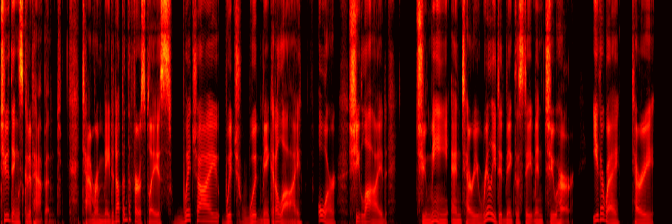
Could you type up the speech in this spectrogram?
Two things could have happened. Tamra made it up in the first place, which I which would make it a lie, or she lied to me and Terry really did make the statement to her. Either way, Terry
